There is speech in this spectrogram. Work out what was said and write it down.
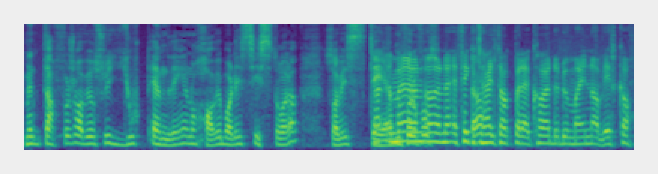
Men derfor så har vi også gjort endringer. Nå har vi bare de siste åra. Så har vi stedet for å få Jeg fikk ikke helt tak på det. Hva er det du mener virker?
